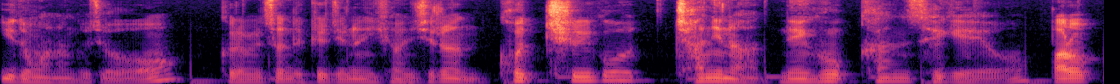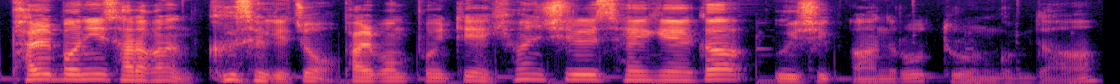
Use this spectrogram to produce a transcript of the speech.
이동하는 거죠. 그러면서 느껴지는 현실은 거칠고 잔인한 냉혹한 세계예요. 바로 8번이 살아가는 그 세계죠. 8번 포인트의 현실 세계가 의식 안으로 들어오는 겁니다.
